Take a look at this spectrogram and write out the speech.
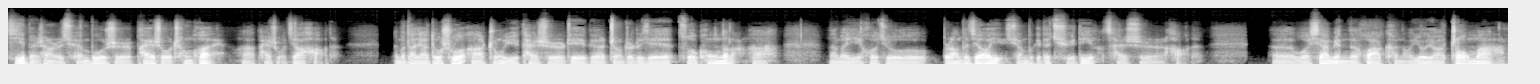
基本上是全部是拍手称快啊，拍手叫好的。那么大家都说啊，终于开始这个整治这些做空的了啊，那么以后就不让他交易，全部给他取缔了才是好的。呃，我下面的话可能又要招骂了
